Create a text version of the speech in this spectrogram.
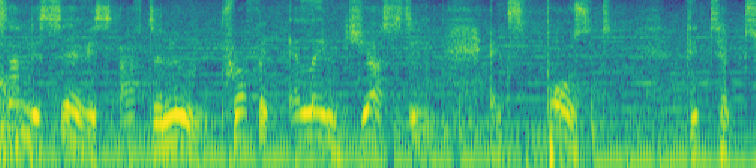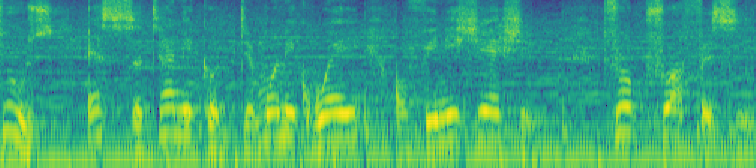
Sunday service afternoon, Prophet Ellen Justin exposed the tattoos as satanic or demonic way of initiation through prophecy.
